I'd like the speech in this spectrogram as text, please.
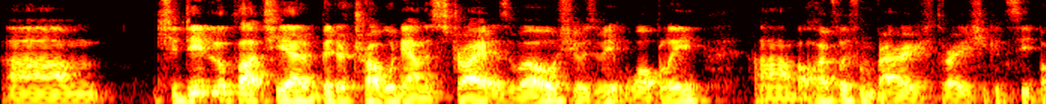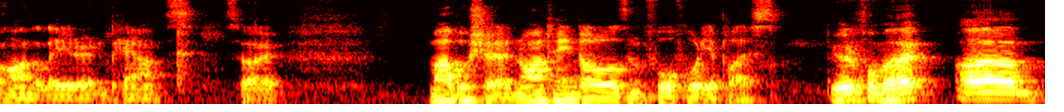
Um, she did look like she had a bit of trouble down the straight as well. She was a bit wobbly, um, but hopefully from barrier three she can sit behind the leader and pounce. So Marbusha, nineteen dollars and four forty a place. Beautiful, mate. Um,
